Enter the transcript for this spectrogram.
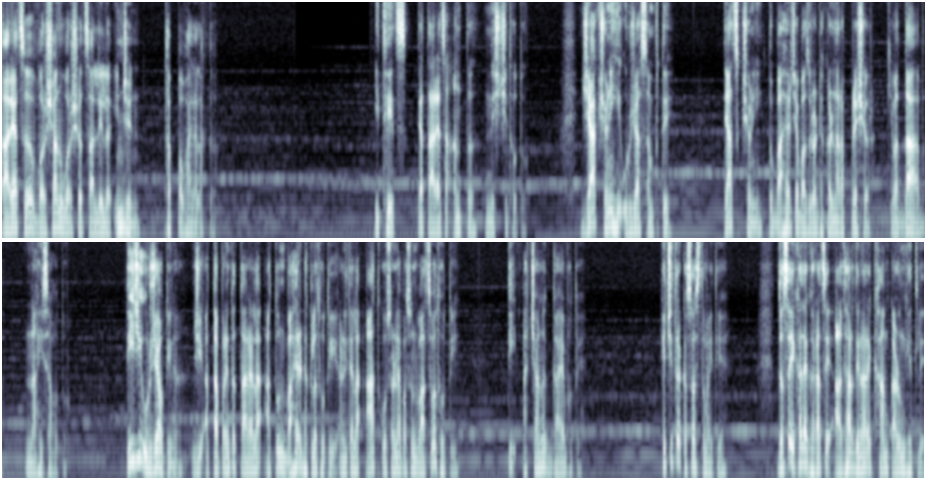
ताऱ्याचं वर्षानुवर्ष चाललेलं इंजिन थप्प व्हायला लागतं. इथेच त्या ताऱ्याचा अंत निश्चित होतो. ज्या क्षणी ही ऊर्जा संपते त्याच क्षणी तो बाहेरच्या बाजूला ढकलणारा प्रेशर किंवा दाब नाहीसा होतो. ती जी ऊर्जा होती ना जी आतापर्यंत ताऱ्याला आतून बाहेर ढकलत होती आणि त्याला आत कोसळण्यापासून वाचवत होती ती अचानक गायब होते. हे चित्र कसं असतं माहिती आहे जसं एखाद्या घराचे आधार देणारे खांब काढून घेतले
